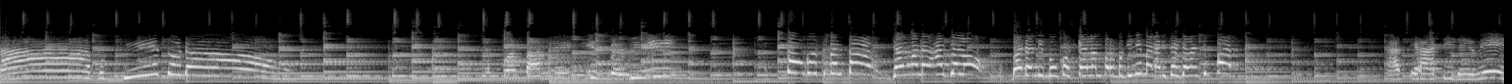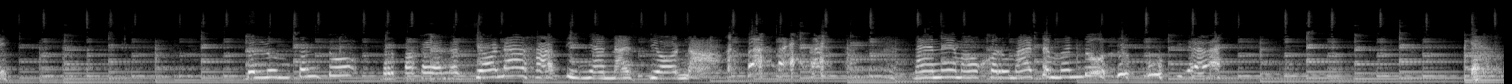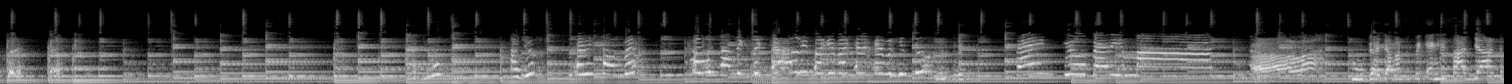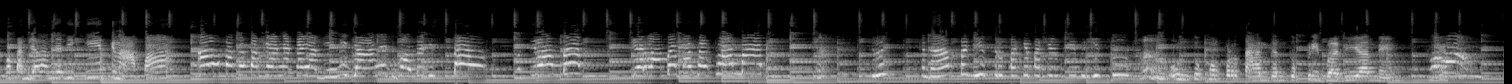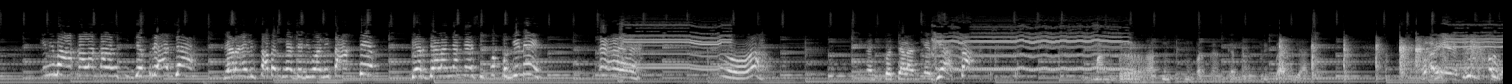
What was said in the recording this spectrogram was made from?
Nah, begitu dong. Dikit, baby. Tunggu sebentar, jangan ngambil aja lo. Badan dibungkus kayak lemper begini mana bisa jalan cepat. Hati-hati Dewi. Belum tentu berpakaian nasional hatinya nasional. Nenek mau ke rumah temen dulu ya. English saja. Cepetan jalannya dikit. Kenapa? Kalau pakai pakaiannya kayak gini, jalannya juga udah di setel. Mesti lambat. Biar lambat asal selamat. Terus kenapa dia suruh pakai pakaian kayak begitu? Untuk mempertahankan kepribadian, Neng. Ngomong. Ini mah akal-akalan si Jepri aja. Biar Elizabeth nggak jadi wanita aktif. Biar jalannya kayak siput begini. Eh. Uh. Neng juga jalan kayak biasa. Memang berat untuk mempertahankan kepribadian. Aduh,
